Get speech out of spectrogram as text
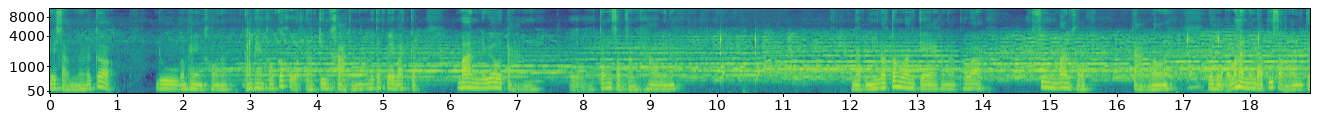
ด้วยซ้ำนะแล้วก็ดูกำแพงเขานะกำแพงเขาก็โหดแล้วกินขาดแล้วนะไม่ต้องไปวัดกับบ้านเลเวลต่างเออตั้งสองสามเท่าเลยนะ แบบนี้เราต้องรังแกเขานะเพราะว่าซึ่งบ้านเขา ต่างเรานะ เดี๋ยวผมเอาบ้านอันดับที่สองมารังแก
